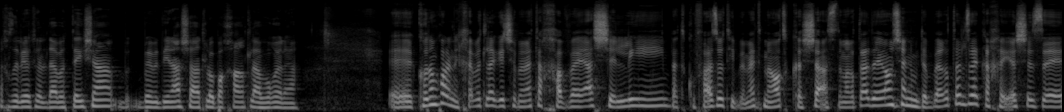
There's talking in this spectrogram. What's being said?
איך זה להיות ילדה בת תשע במדינה שאת לא בחרת לעבור אליה. קודם כל, אני חייבת להגיד שבאמת החוויה שלי בתקופה הזאת היא באמת מאוד קשה. זאת אומרת, עד היום שאני מדברת על זה, ככה יש איזה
